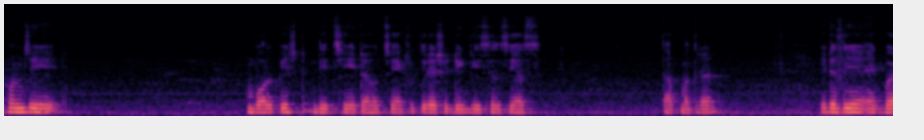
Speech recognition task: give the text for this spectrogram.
এখন যে বল পেস্ট দিচ্ছি, এটা হচ্ছে একশো তিরাশি ডিগ্রি সেলসিয়াস তাপমাত্রার। এটা দিয়ে একবার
